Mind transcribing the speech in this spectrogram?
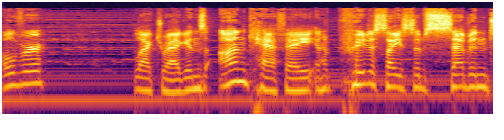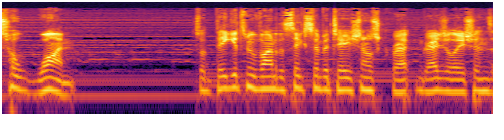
over Black Dragons on Cafe in a pretty decisive 7 to 1. So they get to move on to the six invitationals. Congratulations,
